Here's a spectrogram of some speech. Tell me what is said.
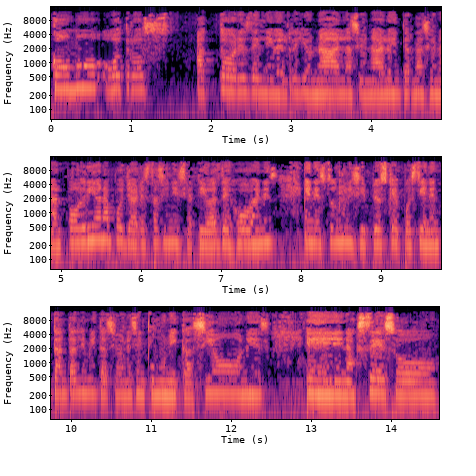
como otros actores del nivel regional, nacional o internacional podrían apoyar estas iniciativas de jóvenes en estos municipios que pues tienen tantas limitaciones en comunicaciones, en acceso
